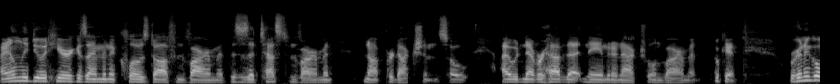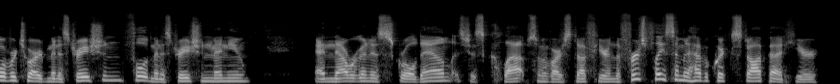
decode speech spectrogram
I only do it here because I'm in a closed off environment. This is a test environment not production. So I would never have that name in an actual environment. Okay, we're going to go over to our administration, full administration menu. And now we're going to scroll down. Let's just collapse some of our stuff here. In the first place, I'm going to have a quick stop at here,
